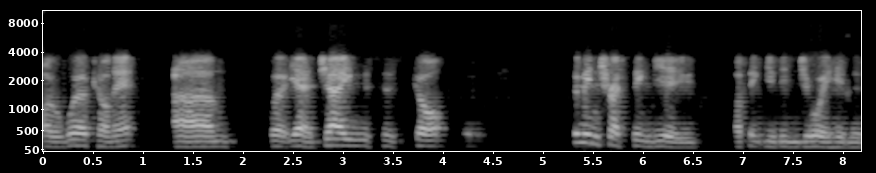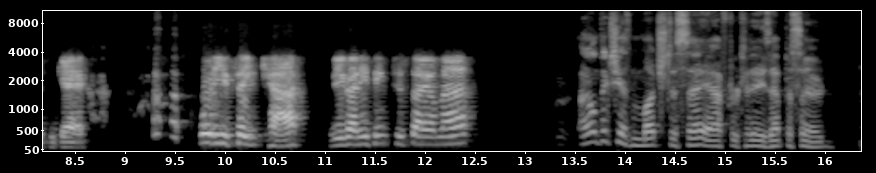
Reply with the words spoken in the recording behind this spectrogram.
I will work on it. Um, but yeah, James has got some interesting views. I think you'd enjoy him as a guest. what do you think, Kath? Have you got anything to say on that? I don't think she has much to say after today's episode.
